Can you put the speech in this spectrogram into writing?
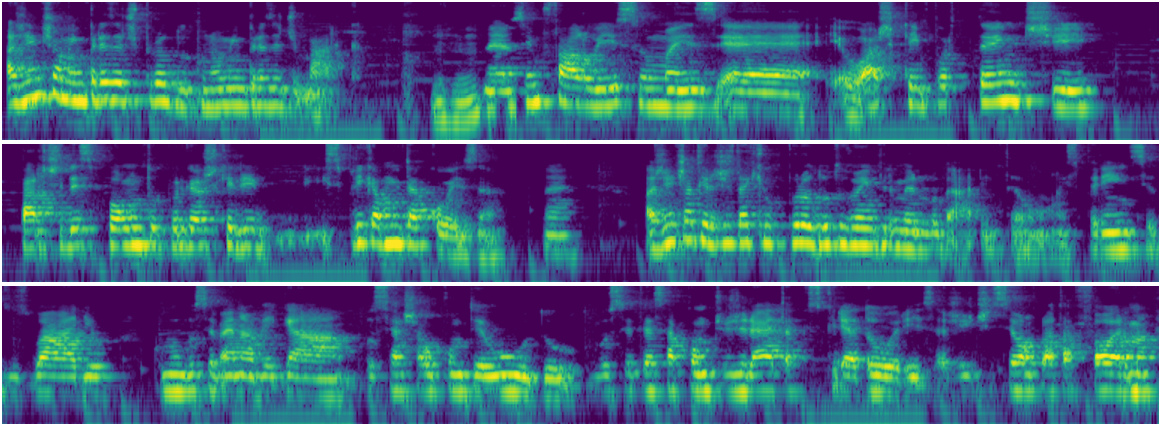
a gente é uma empresa de produto, não uma empresa de marca. Uhum. Né? Eu sempre falo isso, mas é, eu acho que é importante partir desse ponto, porque acho que ele explica muita coisa, né? A gente acredita que o produto vem em primeiro lugar, então a experiência do usuário, como você vai navegar, você achar o conteúdo, você ter essa ponte direta com os criadores, a gente ser uma plataforma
